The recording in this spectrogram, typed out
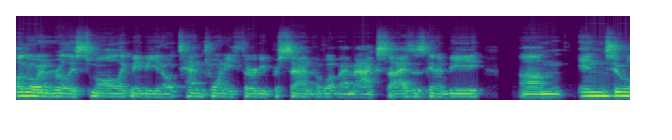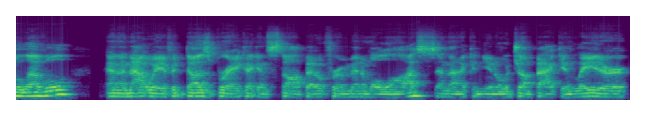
I'll go in really small, like maybe, you know, 10, 20, 30% of what my max size is going to be um, into a level. And then that way, if it does break, I can stop out for a minimal loss and then I can, you know, jump back in later.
